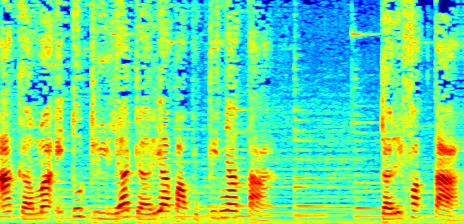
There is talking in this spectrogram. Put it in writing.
Agama itu dilihat dari apa bukti nyata, dari fakta,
